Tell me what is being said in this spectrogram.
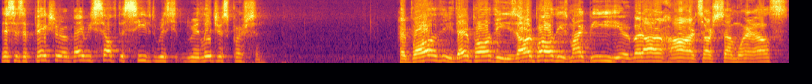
This is a picture of every self deceived religious person. Her body, their bodies, our bodies might be here, but our hearts are somewhere else.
